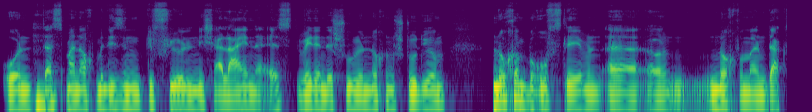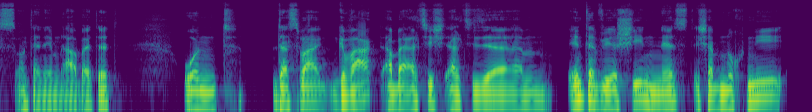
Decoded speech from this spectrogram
Und mhm. dass man auch mit diesen Gefühlen nicht alleine ist, weder in der Schule noch im Studium, noch im Berufsleben, äh, noch wenn man im DAX-Unternehmen arbeitet. Und das war gewagt, aber als ich, als diese ähm, Interview erschienen ist, ich habe noch nie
